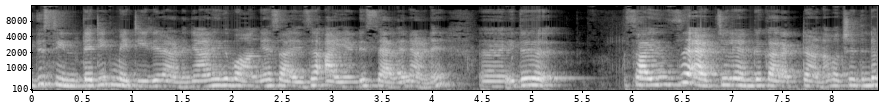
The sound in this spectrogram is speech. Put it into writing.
ഇത് സിന്തറ്റിക് മെറ്റീരിയൽ ആണ്. ഞാൻ ഇത് വാങ്ങിയ size I N D seven ആണ് ഇത് സൈസ് ആക്ച്വലി എനിക്ക് കറക്റ്റ് ആണ്. പക്ഷെ ഇതിന്റെ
